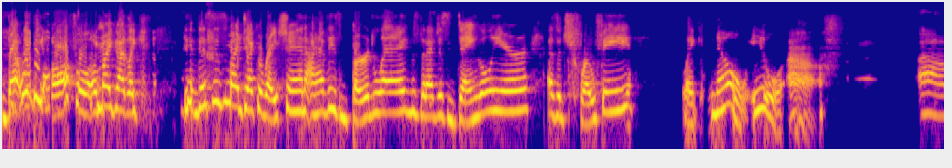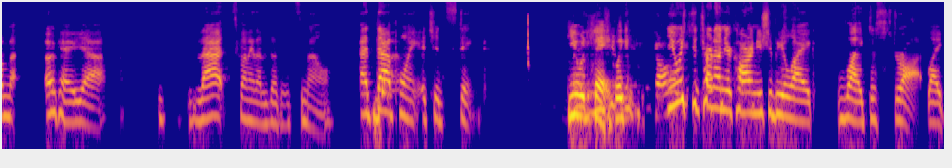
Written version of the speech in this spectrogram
That would be awful. Oh my god, like this is my decoration. I have these bird legs that I just dangle here as a trophy. Like, no, ew. Uh. Um. Okay. Yeah. That's funny that it doesn't smell. At that point, it should stink. You would you think. should Like be- y'all- You should turn on your car and you should be like, like distraught. Like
